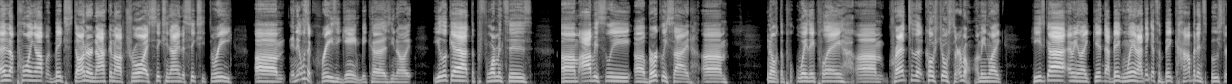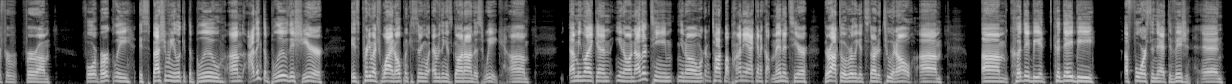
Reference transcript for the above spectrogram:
ended up pulling up a big stunner, knocking off Troy 69 to 63. Um, and it was a crazy game because, you know, you look at the performances, um, obviously, uh, Berkley side, um, you know, the way they play, um, credit to the coach Joe Sermo. I mean, like, he's got, I mean, like, getting that big win. I think that's a big confidence booster for, for, um, for Berkley, especially when you look at the blue. Um, I think the blue this year is pretty much wide open considering what everything has gone on this week. Um, I mean, like, and you know, another team. You know, we're going to talk about Pontiac in a couple minutes here. They're out to a really good start at two and zero. Um, um, could they be? A, could they be a force in that division? And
